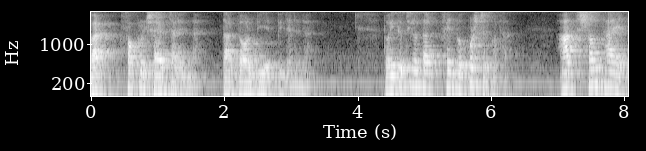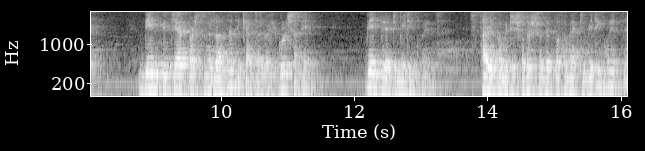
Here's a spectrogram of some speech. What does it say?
বাট ফখরুল সাহেব জানেন না, তার দল বিএনপি জানে না। তো এই তো ছিল তার ফেসবুক পোস্টের কথা। আজ সন্ধ্যায় বিএনপি চেয়ারপারসনের রাজনৈতিক কার্যালয়ে গুলশানে বিএনপির একটি মিটিং হয়েছে। স্থায়ী কমিটির সদস্যদের প্রথমে একটি মিটিং হয়েছে,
